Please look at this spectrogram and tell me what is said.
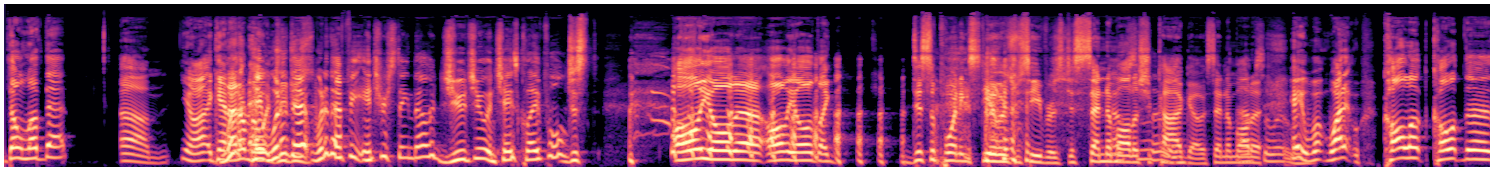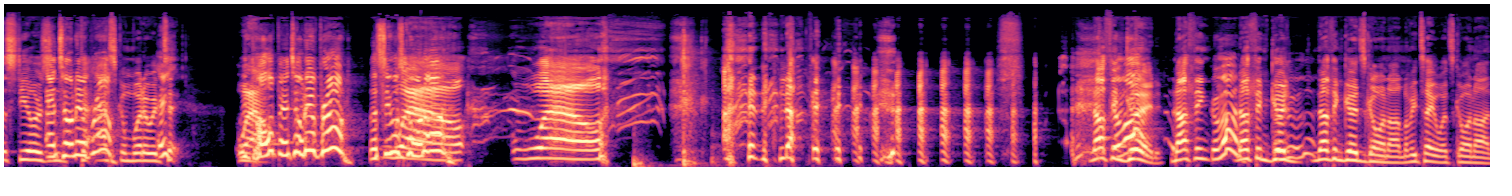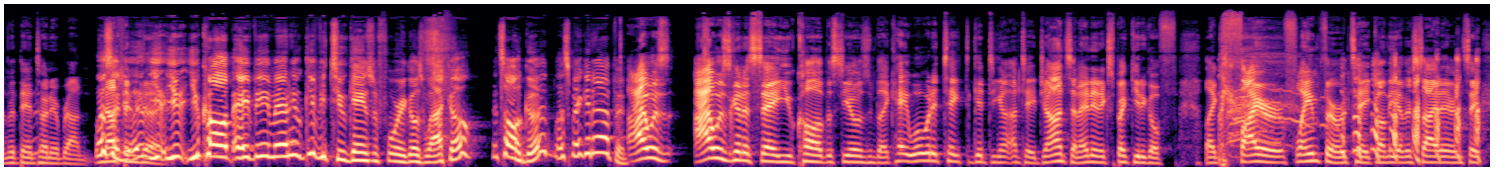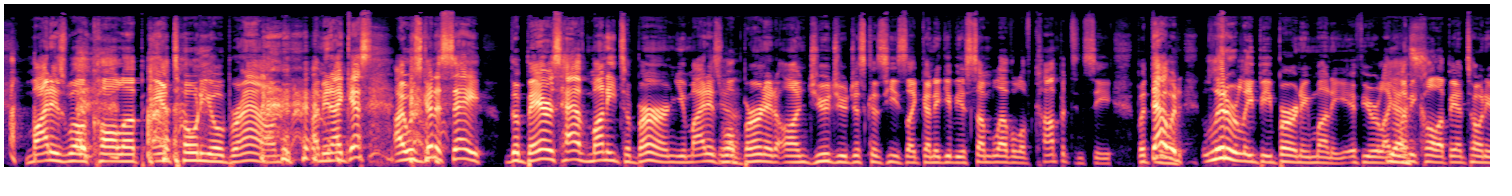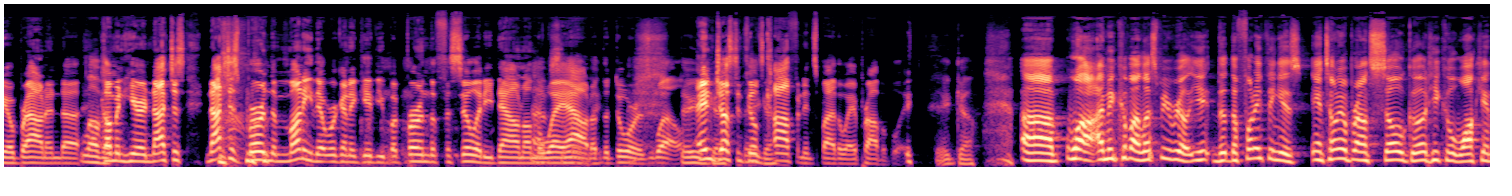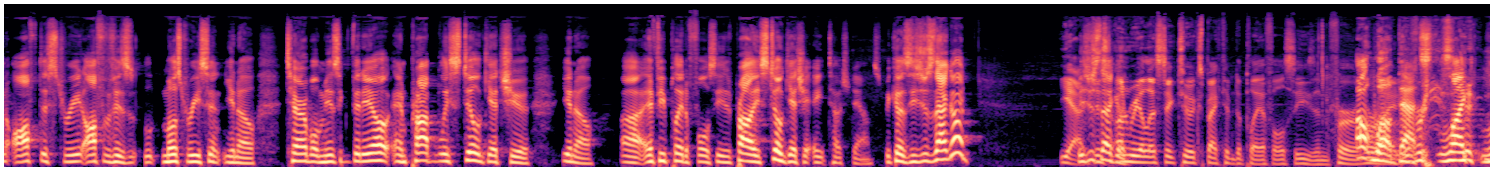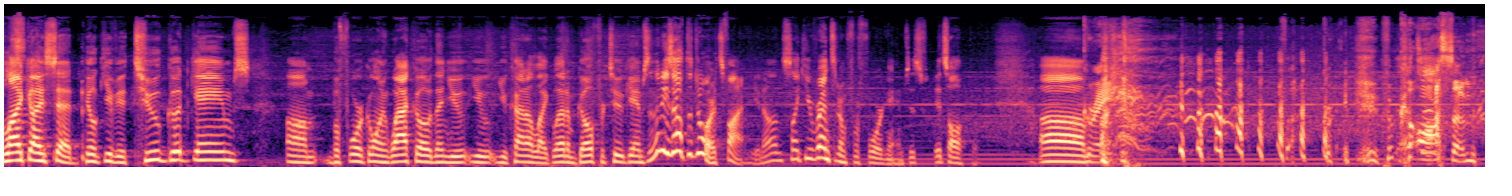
Don't love that. Um, you know, again, I don't know. Hey, what wouldn't Juju's- that wouldn't that be interesting though? Juju and Chase Claypool. just all the old, uh, all the old like disappointing Steelers receivers. Just send them all to Chicago. Send them all Absolutely. to. Hey, what? Why? Call up, call up the Steelers. and Antonio to Brown. Ask them what it would Hey, take. we call up Antonio Brown. Let's see what's going on. Well, nothing. Nothing Come on. good. Nothing. Come on. Nothing good. Nothing good's going on. Let me tell you what's going on with Antonio Brown. Listen, Nothing you, you, you call up AB, man. He'll give you two games before he goes wacko. It's all good. Let's make it happen. I was I was gonna say you call up the Steelers and be like, hey, what would it take to get Diontae Johnson? I didn't expect you to go f- like fire flamethrower take on the other side there and say, might as well call up Antonio Brown. I mean, I guess I was gonna say the Bears have money to burn. You might as well burn it on Juju just because he's like going to give you some level of competency. But that Yeah. would literally be burning money if you were like, let me call up Antonio Brown and uh, come it. in here and not just not just burn the money that we're going to give you, but burn the facility down on the way out Absolutely. of the door as well. And go. Justin There Fields' confidence, by the way, probably. There you go. Um, well, I mean, come on, let's be real. You, the, the funny thing is, Antonio Brown's so good, he could walk in off the street, off of his most recent, you know, terrible music video, and probably still get you, you know, uh, if he played a full season, probably still get you eight touchdowns because he's just that good. Yeah, He's it's just just unrealistic to expect him to play a full season for. Oh well, that's like like I said, he'll give you two good games um, before going wacko. Then you you you kind of like let him go for two games, and then he's out the door. It's fine, you know. It's like you rented him for four games. It's it's all good. Um, great. Great. awesome.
